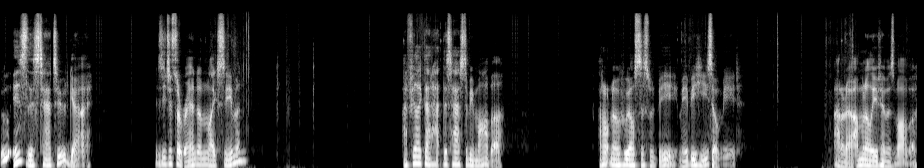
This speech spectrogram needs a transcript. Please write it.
Who is this tattooed guy? Is he just a random like seaman? I feel like that ha this has to be Maba. I don't know who else this would be. Maybe he's Omid. I don't know. I'm gonna leave him as Maba.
